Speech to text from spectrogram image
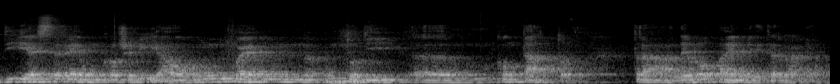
di essere un crocevia o comunque un punto di eh, contatto tra l'Europa e il Mediterraneo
